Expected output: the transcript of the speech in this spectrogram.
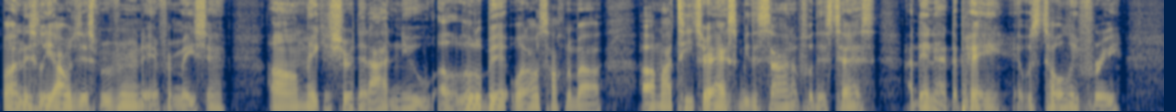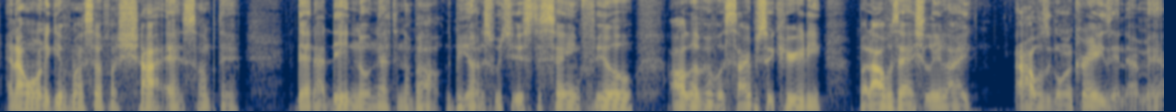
but honestly, I was just reviewing the information, um, making sure that I knew a little bit what I was talking about. Uh, my teacher asked me to sign up for this test. I didn't have to pay. It was totally free, and I wanted to give myself a shot at something that I didn't know nothing about, to be honest with you. It's the same feel. All of it was cybersecurity, but I was actually like, I was going crazy in that, man.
